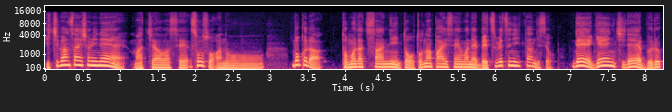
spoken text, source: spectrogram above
一番最初にね、待ち合わせ、そうそう、あのー、僕ら友達3人と大人パイセンはね、別々に行ったんですよ。で、現地でブルッ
